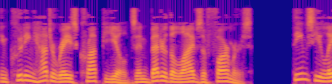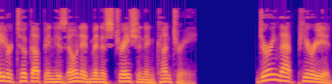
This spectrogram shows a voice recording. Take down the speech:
including how to raise crop yields and better the lives of farmers—themes he later took up in his own administration and country. During that period,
